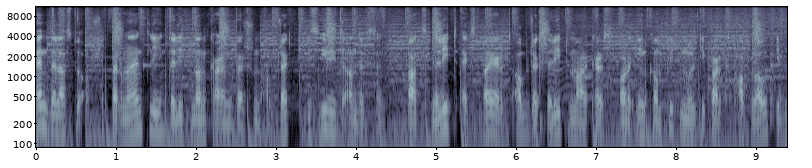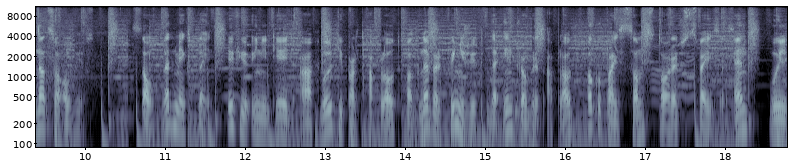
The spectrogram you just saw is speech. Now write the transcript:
And the last two options. Permanently delete non-current version object is easy to understand, but delete expired object delete markers or incomplete multi-part upload is not so obvious. So, let me explain. If you initiate a multi-part upload but never finish it, the in-progress upload occupies some storage spaces and will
